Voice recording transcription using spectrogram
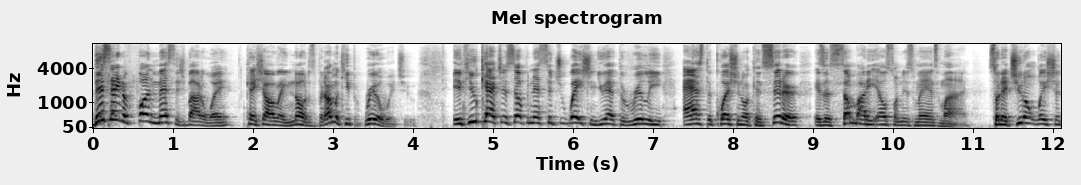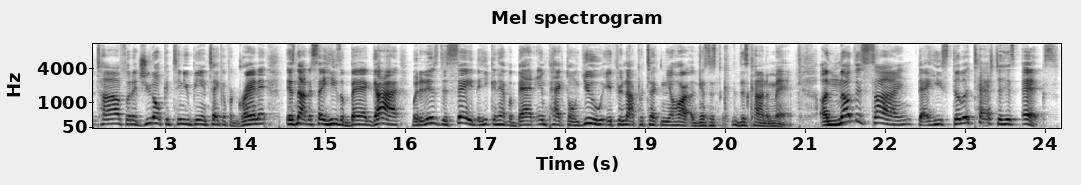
This ain't a fun message, by the way, in case y'all ain't noticed, but I'm gonna keep it real with you if you catch yourself in that situation, you have to really ask the question or consider is there somebody else on this man's mind? So that you don't waste your time, so that you don't continue being taken for granted. It's not to say he's a bad guy, but it is to say that he can have a bad impact on you if you're not protecting your heart against this, this kind of man. Another sign that he's still attached to his ex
